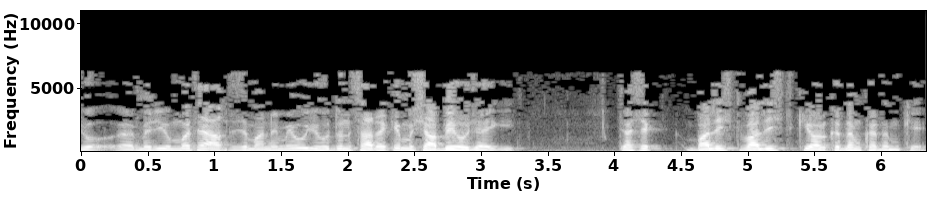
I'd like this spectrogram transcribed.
جو میری امت ہے، آخری زمانے میں وہ یہود الصارہ کے مشابے ہو جائے گی، جیسے بالشت بالشت کے اور قدم قدم کے۔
